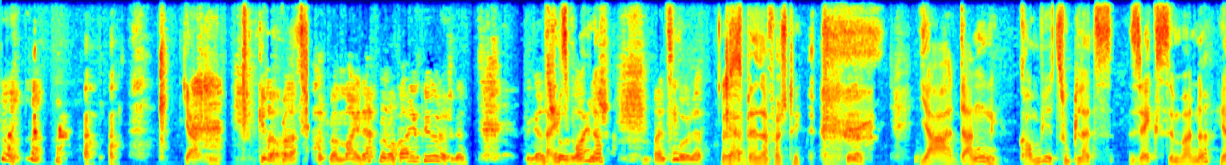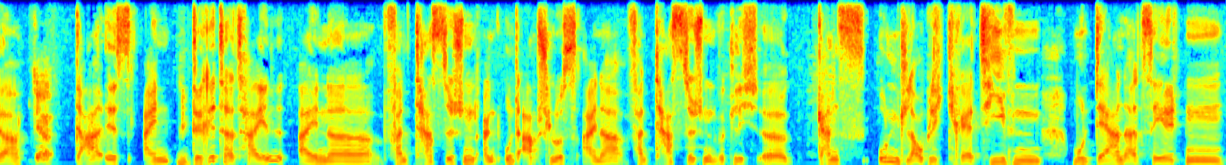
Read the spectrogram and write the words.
ja, genau. Hat man, hat man meine hat man noch gar nicht gehört, gell? Bin ganz Dein Spoiler. Mein Spoiler. Das ja. ist besser versteckt. Ja. ja, dann kommen wir zu Platz 6 sind wir, ne? Ja. Ja. Da ist ein dritter Teil einer fantastischen und Abschluss einer fantastischen, wirklich äh, ganz unglaublich kreativen, modern erzählten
